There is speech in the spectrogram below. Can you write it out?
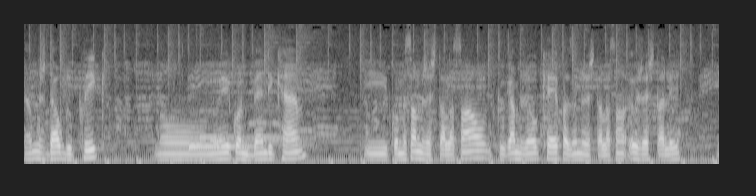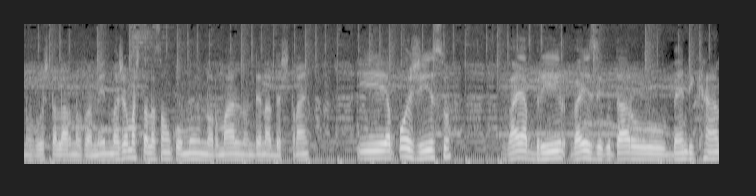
vamos double click no, no ícone Bandicam e começamos a instalação, clicamos em OK, fazemos a instalação, eu já instalei não vou instalar novamente, mas é uma instalação comum, normal, não tem nada estranho. E após isso, vai abrir, vai executar o Bandicam.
